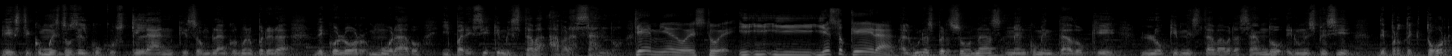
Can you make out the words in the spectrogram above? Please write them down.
este, como estos del Cocos Clan, que son blancos, bueno, pero era de color morado, y parecía que me estaba abrazando. Qué miedo esto, ¿eh? ¿Y, y, y esto qué era? Algunas personas me han comentado que lo que me estaba abrazando era una especie de protector,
